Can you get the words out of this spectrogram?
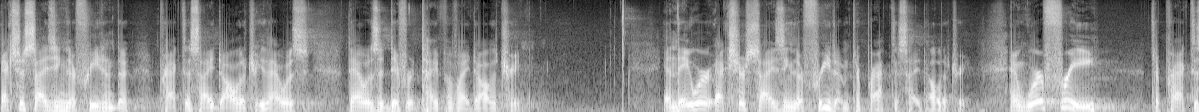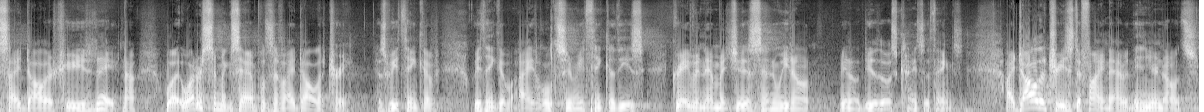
exercising their freedom to practice idolatry. That was, that was a different type of idolatry. And they were exercising their freedom to practice idolatry. And we're free to practice idolatry today. Now, what, what are some examples of idolatry? Because we think of we think of idols and we think of these graven images, and we don't we don't do those kinds of things. Idolatry is defined. I have it in your notes.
